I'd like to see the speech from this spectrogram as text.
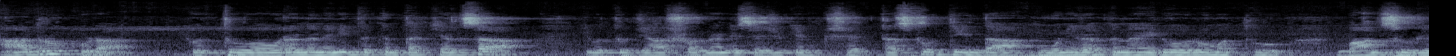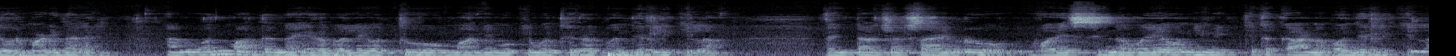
ಆದರೂ ಕೂಡ ಇವತ್ತು ಅವರನ್ನು ನೆನೀತಕ್ಕಂಥ ಕೆಲಸ ಇವತ್ತು ಜಾರ್ಜ್ ಫರ್ನಾಂಡಿಸ್ ಎಜುಕೇಷನ್ ಟ್ರಸ್ಟ್ ವತಿಯಿಂದ ಮುನಿರತ್ನ ನಾಯ್ಡು ಅವರು ಮತ್ತು ಬಾಲ್ಸೂರಿ ಅವರು ಮಾಡಿದ್ದಾರೆ. ನಾನು ಒಂದು ಮಾತನ್ನು ಹೇಳಬಲ್ಲೆ, ಇವತ್ತು ಮಾನ್ಯ ಮುಖ್ಯಮಂತ್ರಿಗಳು ಬಂದಿರಲಿಕ್ಕಿಲ್ಲ. ವೆಂಕಟಾಚಾರ್ಯ ಸಾಹೇಬರು ವಯಸ್ಸಿನ ವಯೋನಿಮಿತ್ತದ ಕಾರಣ ಬಂದಿರಲಿಕ್ಕಿಲ್ಲ.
